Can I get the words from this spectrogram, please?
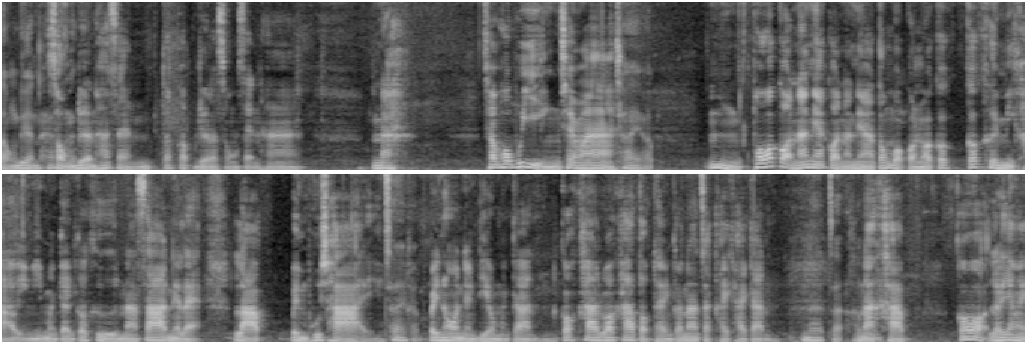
สองเดือน500,000สองเดือนห้าแสนเท่ากับเดือนละสองแสนห้านะเฉพาะผู้หญิงใช่ไหมใช่ครับ อืม เพราะว่าก่อนหน้านี้ก่อนหน้านี้ต้องบอกก่อนว่าก็ก็เคยมีข่าวอย่างนี้เหมือนกันก็คือนาซาเนี่ยแหละ รับเป็นผู้ชายใช่ครับ ไปนอนอย่างเดียวเหมือนกัน ก็คาดว่าค่าตอบแทนก็น่าจะคล้าย ๆ กัน น่าจะครับนะครับ ก็แล้วยังไง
